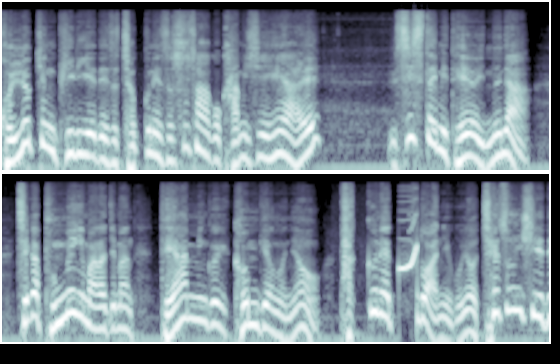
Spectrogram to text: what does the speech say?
권력형 비리에 대해서 접근해서 수사하고 감시해야 할 시스템이 되어 있느냐? 제가 분명히 말하지만 대한민국의 검경은요 박근혜 도 아니고요 최순실의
